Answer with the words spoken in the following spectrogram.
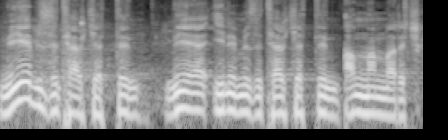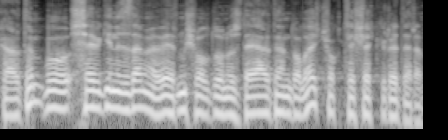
Niye bizi terk ettin? Niye ilimizi terk ettin anlamları çıkardım. Bu sevginizden ve vermiş olduğunuz değerden dolayı çok teşekkür ederim.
